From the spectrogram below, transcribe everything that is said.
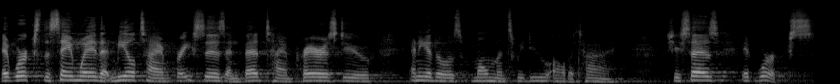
It works the same way that mealtime graces and bedtime prayers do, any of those moments we do all the time. She says it works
